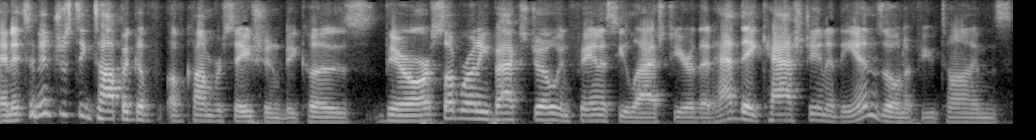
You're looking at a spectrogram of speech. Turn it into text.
And it's an interesting topic of, of conversation because there are some running backs, Joe, in fantasy last year that had they cashed in at the end zone a few times,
